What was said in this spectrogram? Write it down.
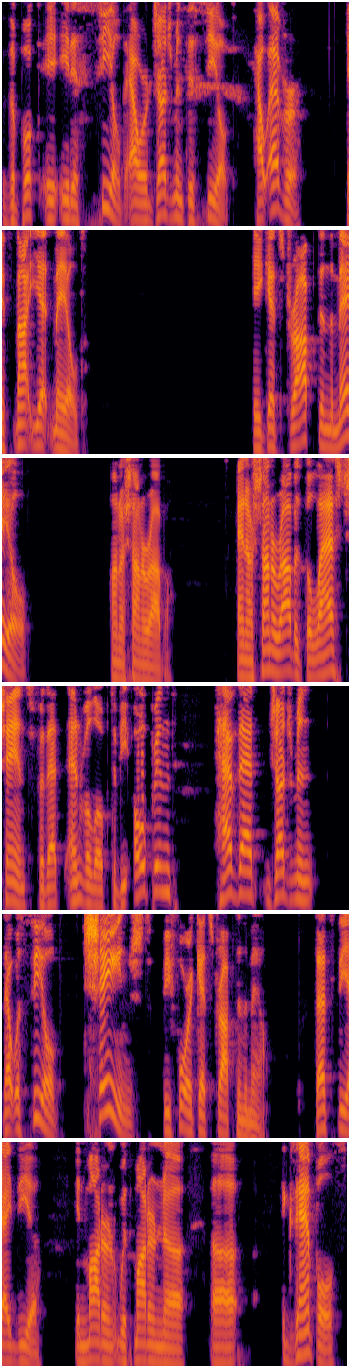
the book it, it is sealed. Our judgment is sealed. However, it's not yet mailed. It gets dropped in the mail on Hoshana Rabbah. And Hoshana Rabbah is the last chance for that envelope to be opened, have that judgment that was sealed changed before it gets dropped in the mail. That's the idea in modern with modern uh, uh, examples,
